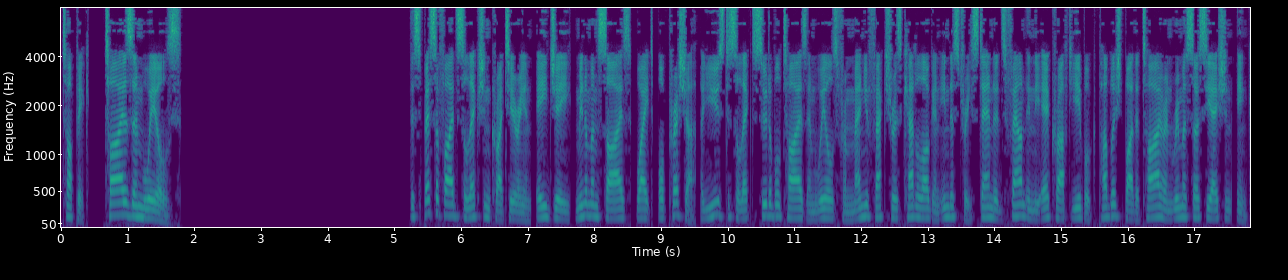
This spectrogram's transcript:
Topic: Tires and wheels. The specified selection criterion, e.g., minimum size, weight, or pressure, are used to select suitable tires and wheels from manufacturer's catalog and industry standards found in the Aircraft Yearbook published by the Tire and Rim Association, Inc.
